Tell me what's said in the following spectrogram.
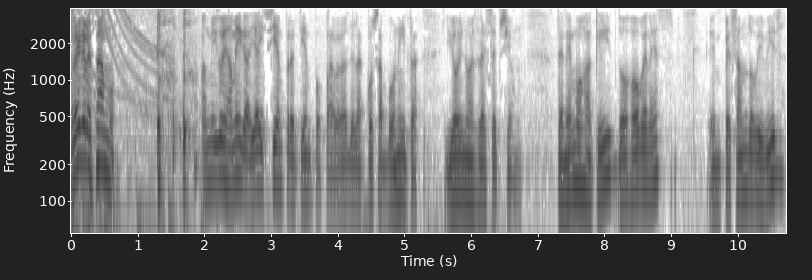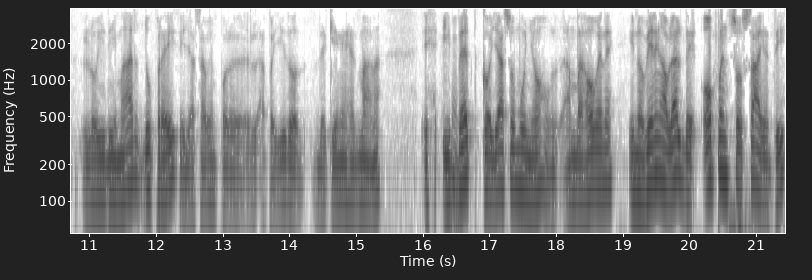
Regresamos. Amigos y amigas, y hay siempre tiempo para hablar de las cosas bonitas y hoy no es la excepción. Tenemos aquí dos jóvenes empezando a vivir, Loidimar Duprey, que ya saben por el apellido de quién es hermana, eh, y Beth Collazo Muñoz, ambas jóvenes, y nos vienen a hablar de Open Society,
